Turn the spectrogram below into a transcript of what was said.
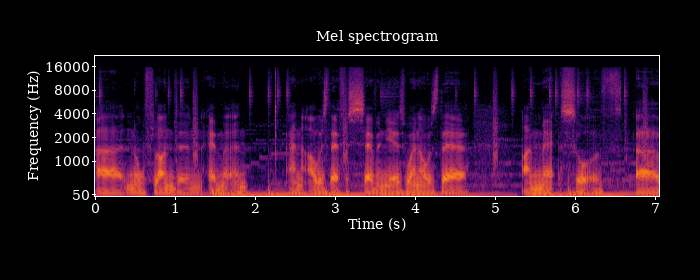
uh, North London, Edmonton, and I was there for seven years. When I was there, I met sort of uh,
